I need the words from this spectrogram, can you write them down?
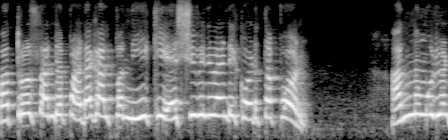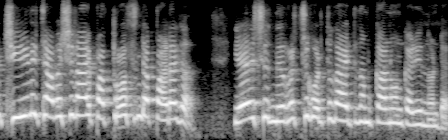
പത്രോസ് തന്റെ പടകൽപ്പം നീക്കി യേശുവിന് വേണ്ടി കൊടുത്തപ്പോൾ അന്ന് മുഴുവൻ ക്ഷീണിച്ച അവശനായ പത്രോസിന്റെ പടക് യേശു നിറച്ചു കൊടുത്തതായിട്ട് നമുക്ക് കാണുവാൻ കഴിയുന്നുണ്ട്.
